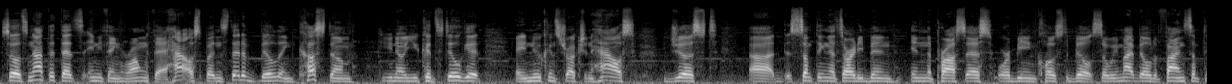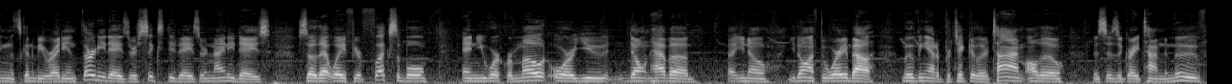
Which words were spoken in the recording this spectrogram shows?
So it's not that that's anything wrong with that house, but instead of building custom, you know, you could still get a new construction house, just uh, something that's already been in the process or being close to built. So we might be able to find something that's going to be ready in 30 days or 60 days or 90 days. So that way, if you're flexible and you work remote or you don't have a, a you know, you don't have to worry about moving at a particular time, although this is a great time to move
